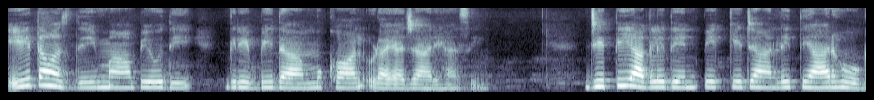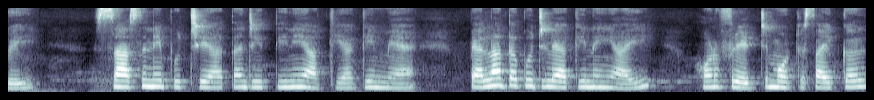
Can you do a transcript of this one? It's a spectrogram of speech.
ਇਹ ਤਾਂ ਉਸਦੇ ਮਾਂ-ਪਿਓ ਦੀ ਗਰੀਬੀ ਦਾ ਮੁਖੌਲ ਉਡਾਇਆ ਜਾ ਰਿਹਾ ਸੀ। ਜੀਤੀ ਅਗਲੇ ਦਿਨ ਪੇਕੇ ਜਾਣ ਲਈ ਤਿਆਰ ਹੋ ਗਈ। ਸੱਸ ਨੇ ਪੁੱਛਿਆ ਤਾਂ ਜੀਤੀ ਨੇ ਆਖਿਆ ਕਿ ਮੈਂ ਪਹਿਲਾਂ ਤਾਂ ਕੁਝ ਲੈ ਕੇ ਨਹੀਂ ਆਈ ਹੁਣ ਫਰਿੱਜ ਮੋਟਰਸਾਈਕਲ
